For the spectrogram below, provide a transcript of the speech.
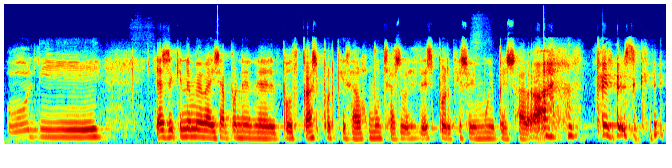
Oli, ya sé que no me vais a poner en el podcast porque salgo muchas veces porque soy muy pesada, pero es que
